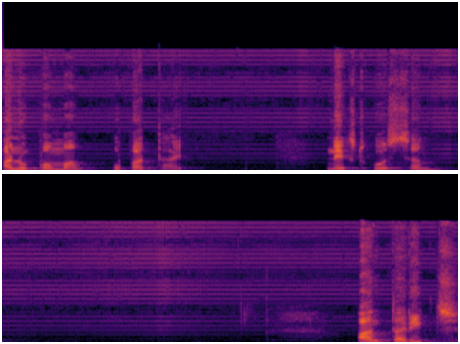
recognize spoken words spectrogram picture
Anupama Upadhyay. Next question अंतरिक्ष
